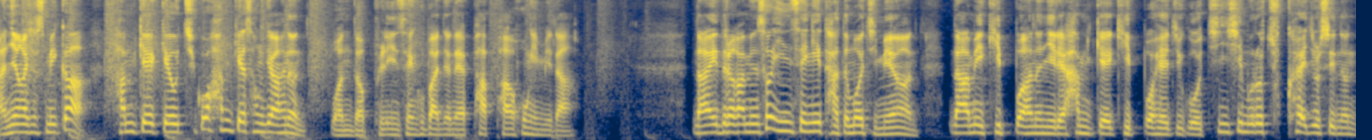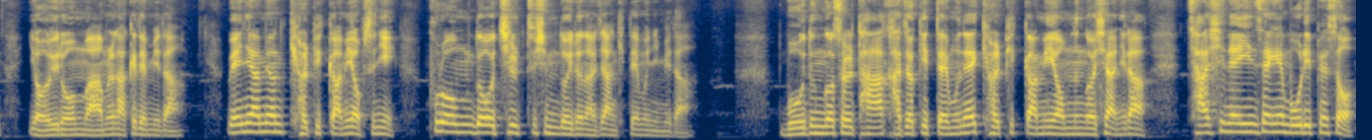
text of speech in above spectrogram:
안녕하셨습니까? 함께 깨우치고 함께 성장하는 원더풀 인생 후반전의 파파홍입니다. 나이 들어가면서 인생이 다듬어지면 남이 기뻐하는 일에 함께 기뻐해주고 진심으로 축하해줄 수 있는 여유로운 마음을 갖게 됩니다. 왜냐하면 결핍감이 없으니 부러움도 질투심도 일어나지 않기 때문입니다. 모든 것을 다 가졌기 때문에 결핍감이 없는 것이 아니라 자신의 인생에 몰입해서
